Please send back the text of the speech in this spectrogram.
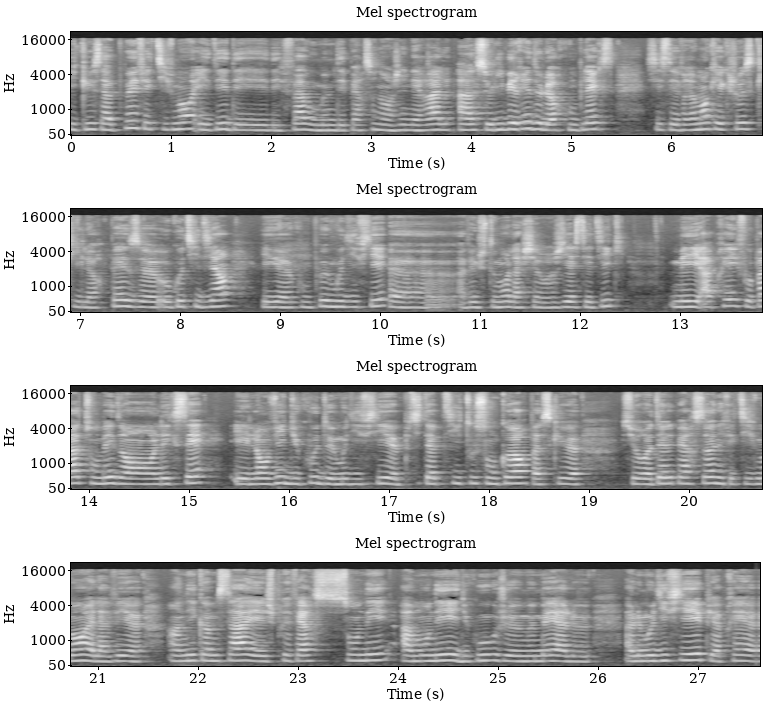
et que ça peut effectivement aider des, femmes ou même des personnes en général à se libérer de leurs complexes si c'est vraiment quelque chose qui leur pèse euh, au quotidien et euh, qu'on peut modifier avec justement la chirurgie esthétique. Mais après, il faut pas tomber dans l'excès et l'envie du coup de modifier petit à petit tout son corps parce que sur telle personne, effectivement, elle avait euh, un nez comme ça et je préfère son nez à mon nez et du coup je me mets à le, à le modifier. Puis après, euh,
